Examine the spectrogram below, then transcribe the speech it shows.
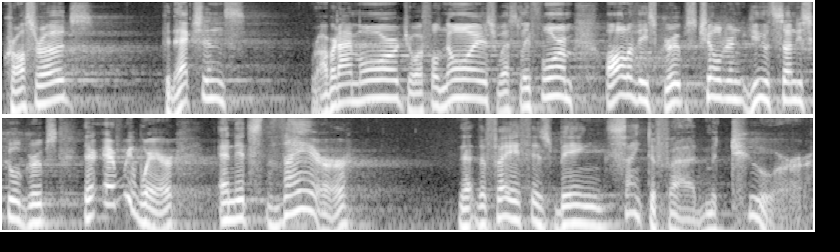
Crossroads, Connections, Robert I. Moore, Joyful Noise, Wesley Forum, all of these groups, children, youth, Sunday school groups, they're everywhere. And it's there that the faith is being sanctified, mature.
